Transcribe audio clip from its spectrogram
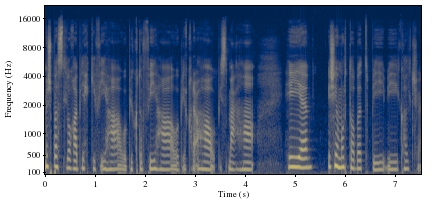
مش بس لغة بيحكي فيها وبيكتب فيها وبيقرأها وبيسمعها هي إشي مرتبط ب culture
